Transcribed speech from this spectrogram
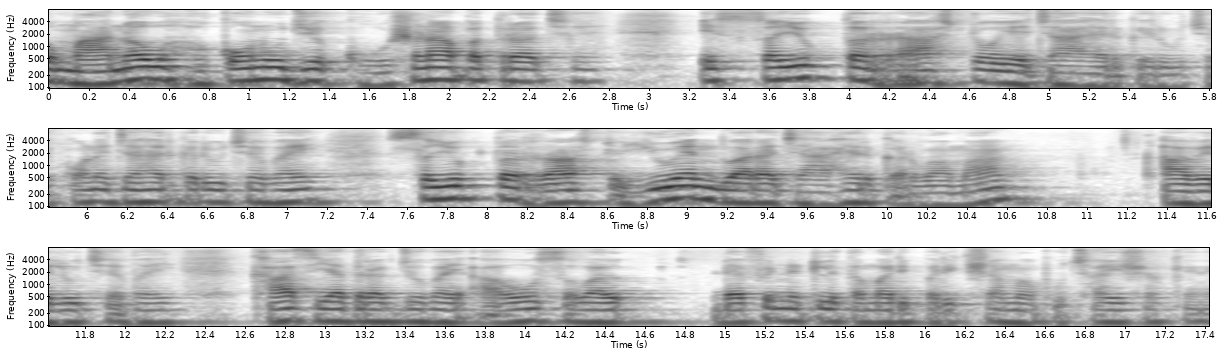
તો માનવ હકોનું જે ઘોષણાપત્ર છે, એ સંયુક્ત રાષ્ટ્રોએ જાહેર કર્યું છે. કોણે જાહેર કર્યું છે ભાઈ? સંયુક્ત રાષ્ટ્ર યુએન દ્વારા જાહેર કરવામાં આવેલું છે ભાઈ. ખાસ યાદ રાખજો ભાઈ, આવો સવાલ ડેફિનેટલી તમારી પરીક્ષામાં પૂછાઈ શકે.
